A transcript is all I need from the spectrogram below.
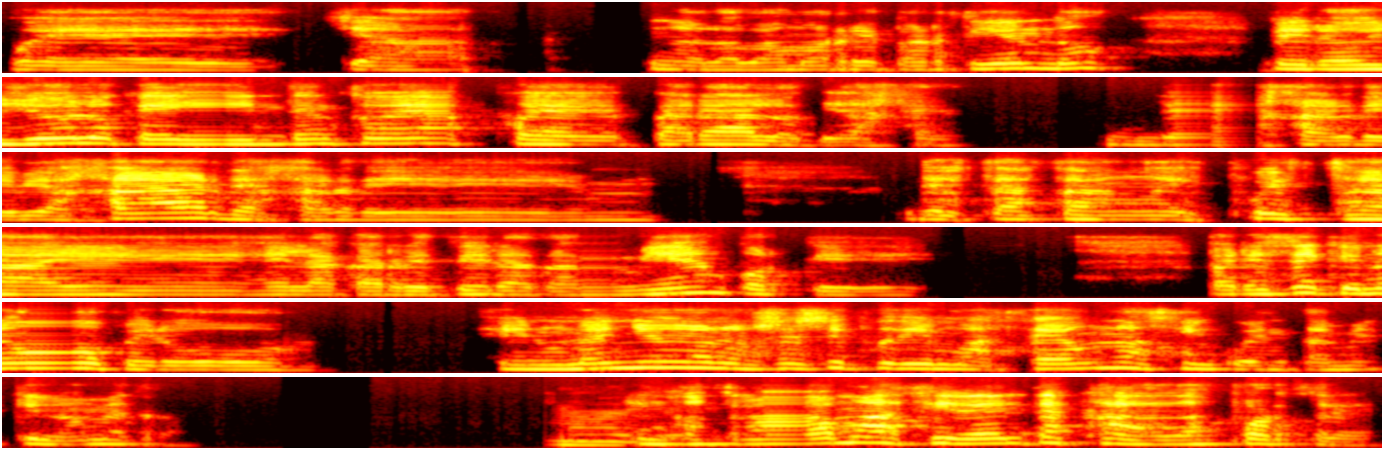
pues ya nos lo vamos repartiendo, pero yo lo que intento es pues parar los viajes, dejar de viajar, dejar de, estar tan expuesta en, la carretera también, porque parece que no, pero en un año no sé si pudimos hacer unos 50.000 kilómetros. Encontrábamos accidentes cada dos por tres.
